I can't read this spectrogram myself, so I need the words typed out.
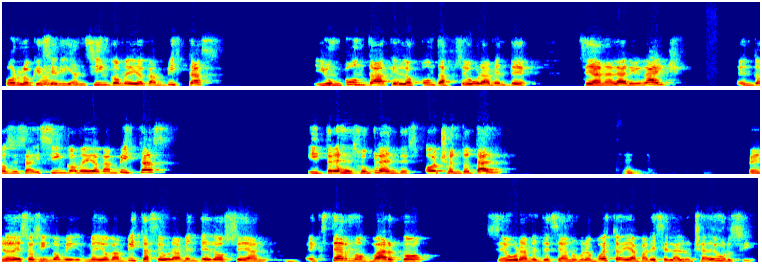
por lo que serían cinco mediocampistas y un punta, que los puntas seguramente sean Alario y Gaich. Entonces hay cinco mediocampistas y tres de suplentes, ocho en total. Pero de esos cinco mediocampistas, seguramente dos sean externos, Barco, seguramente sea número puesto, ahí aparece la lucha de Ursi.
